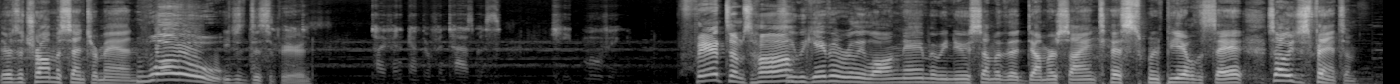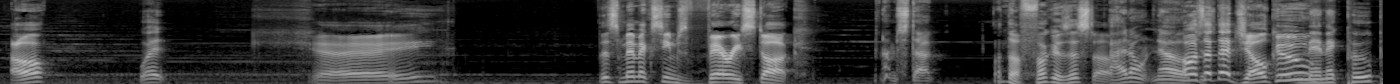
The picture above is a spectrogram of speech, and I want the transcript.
there's a trauma center man. whoa! He just disappeared. Typhon Anthrophantasmus. Keep moving. Phantoms, huh? See, we gave it a really long name, but we knew some of the dumber scientists wouldn't be able to say it, so it was just Phantom. oh, What? okay. This mimic seems very stuck. I'm stuck. What the fuck is this stuff? I don't know. oh, is that that gel goo? mimic poop?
